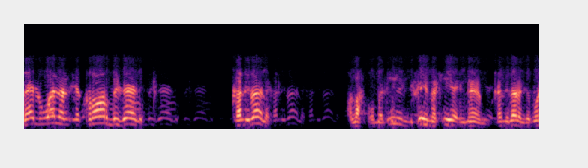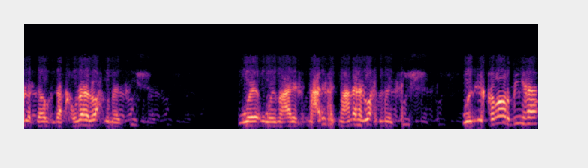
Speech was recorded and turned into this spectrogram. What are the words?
بل ولا الإقرار بذلك. خلي بالك. الله وما إيه اللي فهمك إيه يا إمام؟ خلي بالك ده بقول لك ده قولها لوحده ما يكفيش. ومعرفة معرفة معناها لوحده ما يكفيش. والإقرار بيها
